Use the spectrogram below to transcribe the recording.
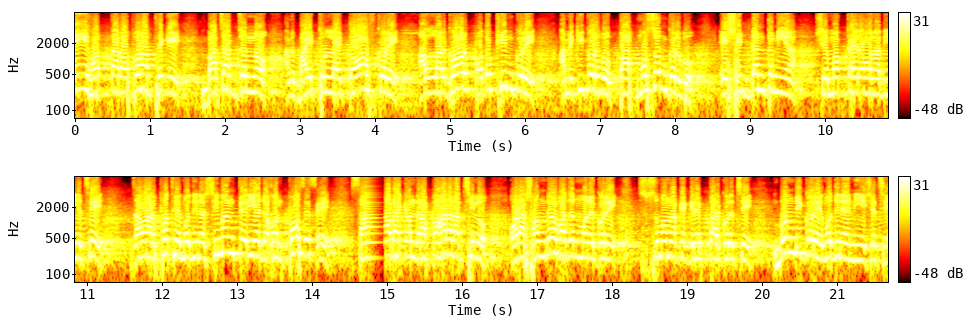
এই হত্যার অপরাধ থেকে বাঁচার জন্য আমি বাইতুল্লাহ তফ করে, আল্লাহর ঘর প্রদক্ষিণ করে, আমি কি করব? পাপ মোচন করব। এই সিদ্ধান্ত নিয়ে সে মক্কায় রওনা দিয়েছে। যাওয়ার পথে মদিনা সীমান্ত এরিয়া যখন পৌঁছেছে, সাহাবা একরাম যারা পাহারা যাচ্ছিল ওরা সন্দেহভাজন মনে করে সুমামাকে গ্রেপ্তার করেছে, বন্দি করে মদিনায় নিয়ে এসেছে।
